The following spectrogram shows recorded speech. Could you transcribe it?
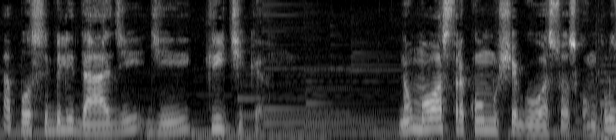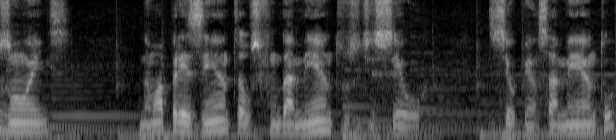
a possibilidade de crítica. Não mostra como chegou às suas conclusões, não apresenta os fundamentos de seu, de seu pensamento,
